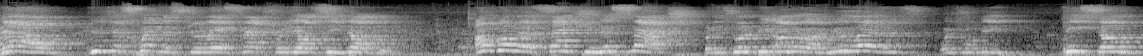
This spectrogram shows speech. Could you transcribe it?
Now, you just witnessed your last match for the LCW. I'm going to sanction this match, but it's going to be under our new letters, which will be Keystone.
